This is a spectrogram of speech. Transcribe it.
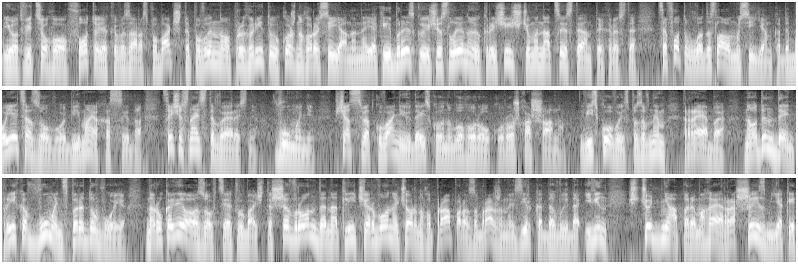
І от від цього фото, яке ви зараз побачите, повинно пригоріти у кожного росіянина, який бризкаючи слиною кричить, що ми нацисти антихристи. Це фото Владислава Мусієнка, де боєць Азову обіймає Хасида. Це 16 вересня в Умані. Під час святкування юдейського нового року Рош Хашана. Військовий з позивним Ребе на один день приїхав в Умань з передової. На рукаві у азовця, як ви бачите, шеврон, де на тлі червоно-чорного прапора зображена зірка Давида. І він щодня перемагає рашизм, як і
